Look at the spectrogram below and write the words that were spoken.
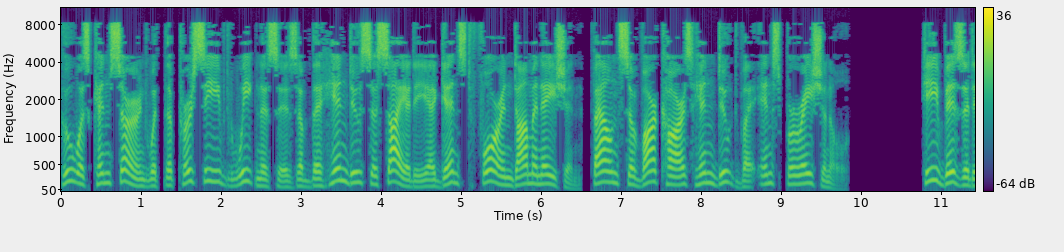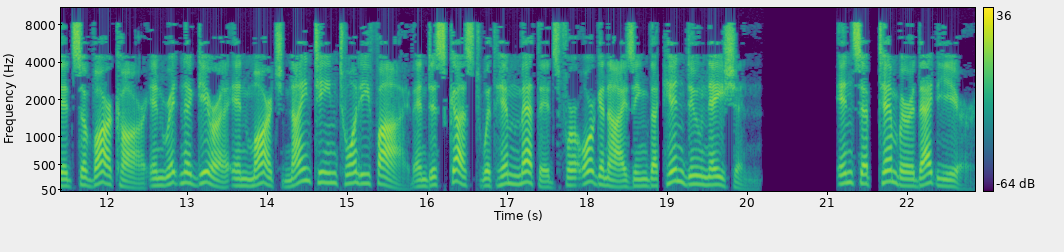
who was concerned with the perceived weaknesses of the Hindu society against foreign domination, found Savarkar's Hindutva inspirational. He visited Savarkar in Ratnagiri in March 1925 and discussed with him methods for organizing the Hindu nation. In September that year,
